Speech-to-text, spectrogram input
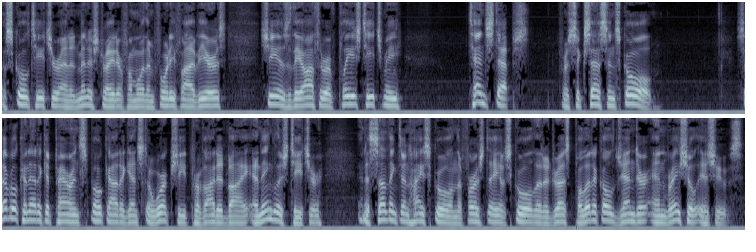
a school teacher and administrator for more than 45 years. She is the author of Please Teach Me 10 Steps for Success in School. Several Connecticut parents spoke out against a worksheet provided by an English teacher in a Southington high school on the first day of school that addressed political, gender, and racial issues.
